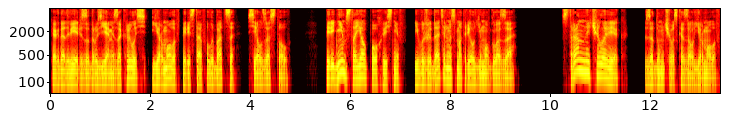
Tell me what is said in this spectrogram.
Когда дверь за друзьями закрылась, Ермолов, перестав улыбаться, сел за стол. Перед ним стоял Похвестнев и выжидательно смотрел ему в глаза. «Странный человек», — задумчиво сказал Ермолов.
